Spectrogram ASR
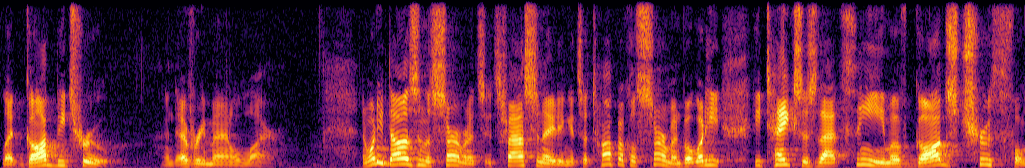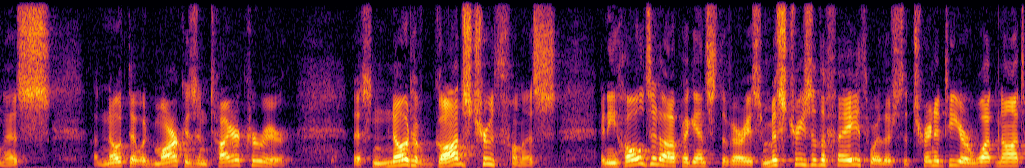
Let God be true, and every man a liar. And what he does in the sermon, it's, it's fascinating. It's a topical sermon, but what he, he takes is that theme of God's truthfulness, a note that would mark his entire career. This note of God's truthfulness, and he holds it up against the various mysteries of the faith, whether it's the Trinity or whatnot.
